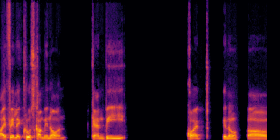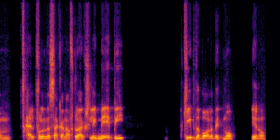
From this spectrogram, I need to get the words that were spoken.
I feel like Kroos coming on can be quite, you know, um, helpful in the second half to actually maybe keep the ball a bit more, you know,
